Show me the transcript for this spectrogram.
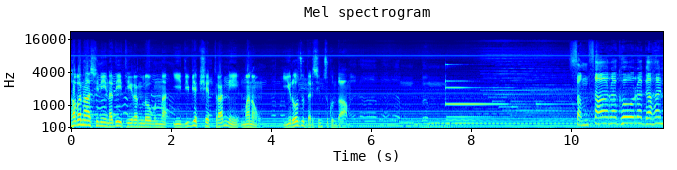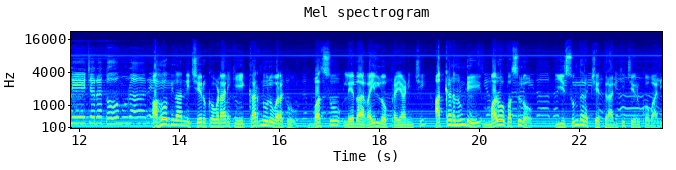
భవనాశిని నదీ తీరంలో ఉన్న ఈ దివ్యక్షేత్రాన్ని మనం ఈరోజు దర్శించుకుందాం. అహోబిలాన్ని చేరుకోవడానికి కర్నూలు వరకు బస్సు లేదా రైల్లో ప్రయాణించి అక్కడ నుండి మరో బస్సులో ఈ సుందర క్షేత్రానికి చేరుకోవాలి.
